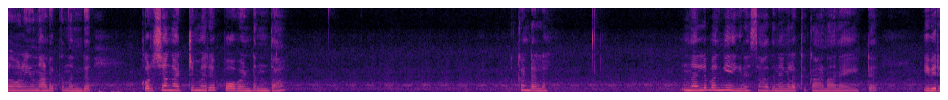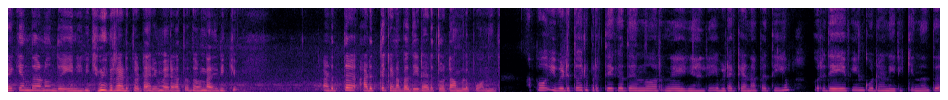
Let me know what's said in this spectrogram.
നമ്മളിങ്ങനെ നടക്കുന്നുണ്ട്. കുറച്ച് അങ്ങ് അറ്റം വരെ പോവേണ്ടതാ കണ്ടല്ലോ. നല്ല ഭംഗിയാണ് ഇങ്ങനെ സാധനങ്ങളൊക്കെ കാണാനായിട്ട്. ഇവരൊക്കെ എന്താണോ എന്തോ ഇനി എനിക്ക് ഇവരുടെ അടുത്തോട്ട് ആരും വരാത്തതുകൊണ്ടായിരിക്കും. അടുത്ത അടുത്ത ഗണപതിയുടെ അടുത്തോട്ടാണ് നമ്മൾ പോകുന്നത്. അപ്പോൾ ഇവിടുത്തെ ഒരു പ്രത്യേകത എന്ന് പറഞ്ഞു കഴിഞ്ഞാൽ ഇവിടെ ഗണപതിയും ഒരു ദേവിയും കൂടാണ് ഇരിക്കുന്നത്.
